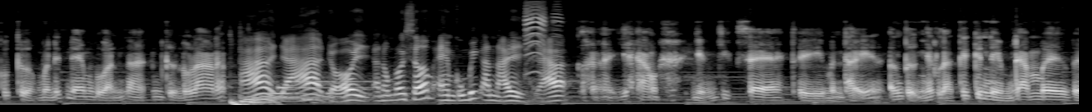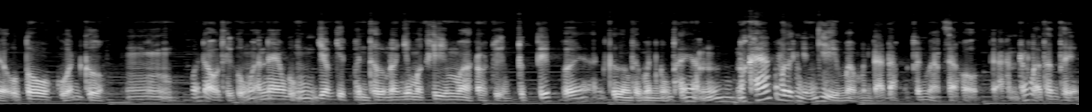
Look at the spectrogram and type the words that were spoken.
Quốc Cường mà nickname của anh là anh Cường đô la đó. À dạ trời ơi, anh không nói sớm em cũng biết anh này. Dạ. Giao những chiếc xe thì mình thấy ấn tượng nhất là cái cái niềm đam mê về ô tô của anh Cường. Ừm, mới đầu thì cũng anh em cũng giao dịch bình thường thôi nhưng mà khi mà trò chuyện trực tiếp với anh Cường thì mình cũng thấy ảnh nó khác với những gì mà mình đã đọc trên mạng xã hội anh rất là thân thiện.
